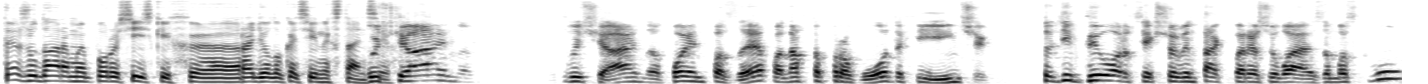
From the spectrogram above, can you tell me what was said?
теж ударами по російських е, радіолокаційних станціях? Звичайно, звичайно, по НПЗ, по нафтопроводах і інших. Тоді Бьорц, якщо він так переживає за Москву,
